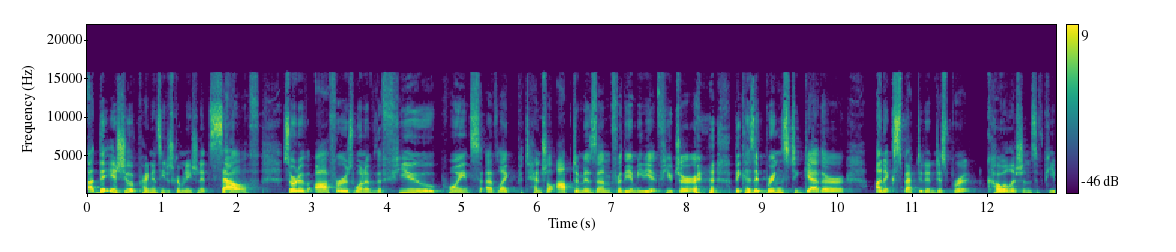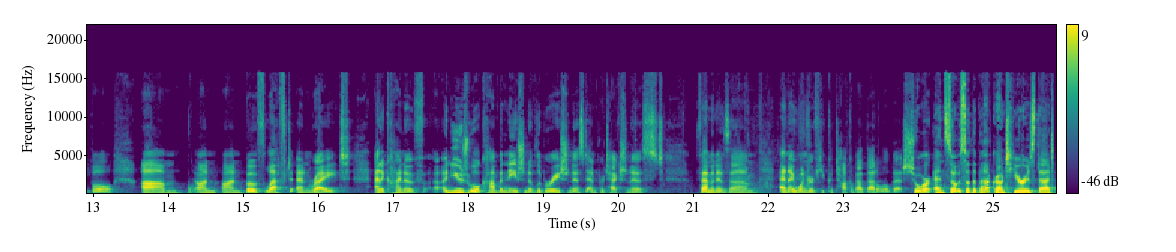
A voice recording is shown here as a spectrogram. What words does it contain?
uh, the issue of pregnancy discrimination itself sort of offers one of the few points of like potential optimism for the immediate future because it brings together unexpected and disparate coalitions of people um, on, on both left and right, and a kind of unusual combination of liberationist and protectionist feminism, and I wonder if you could talk about that a little bit. Sure. And so, so the background here is that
